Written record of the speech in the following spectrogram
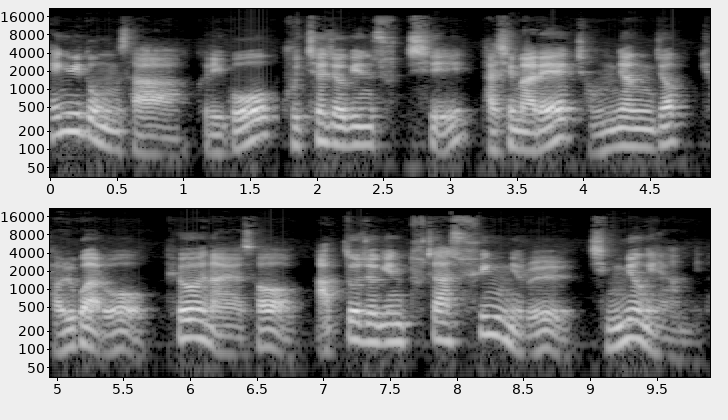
행위동사 그리고 구체적인 수치 다시 말해 정량적 결과로 표현하여서 압도적인 투자 수익률을 증명해야 합니다.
